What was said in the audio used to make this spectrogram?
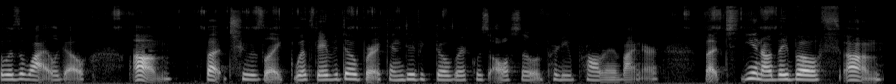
It was a while ago. Um, but she was like with David Dobrik, and David Dobrik was also a pretty prominent Viner. But you know, they both um,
